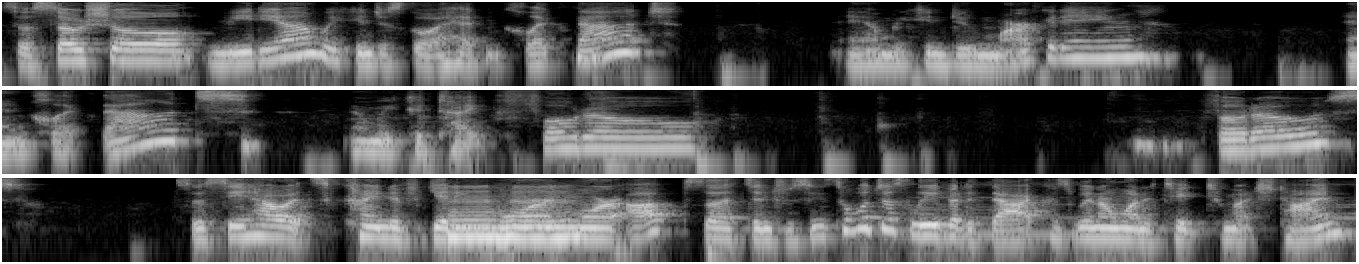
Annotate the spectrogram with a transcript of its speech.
So social media, we can just go ahead and click that. And we can do marketing and click that and we could type photo, photos. So see how it's kind of getting mm-hmm. more and mm-hmm. more up. So that's interesting. So we'll just leave it at that because we don't want to take too much time.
